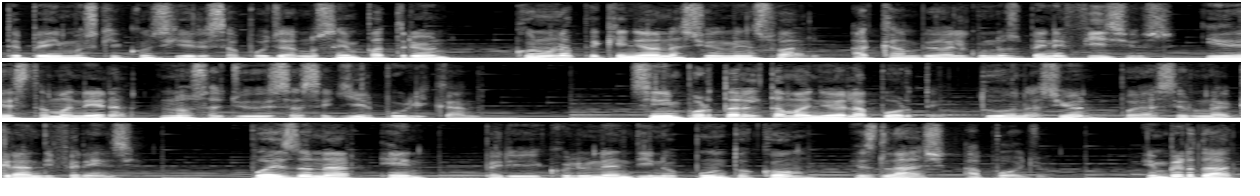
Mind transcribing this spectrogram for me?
te pedimos que consideres apoyarnos en Patreon con una pequeña donación mensual a cambio de algunos beneficios y de esta manera nos ayudes a seguir publicando. Sin importar el tamaño del aporte, tu donación puede hacer una gran diferencia. Puedes donar en periodicolunandino.com slash apoyo. En verdad,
